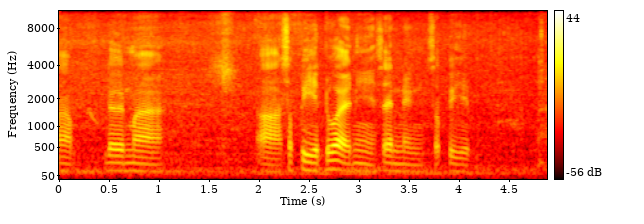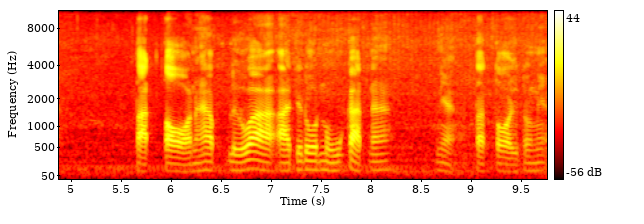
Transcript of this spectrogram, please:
ครับ เดินมา อ่า สปีดด้วยนี่เส้นหนึ่งสปีด ตัดต่อนะครับ หรือว่าอาจจะโดนหนูกัดนะ เนี่ย ตัดต่ออยู่ตรงนี้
